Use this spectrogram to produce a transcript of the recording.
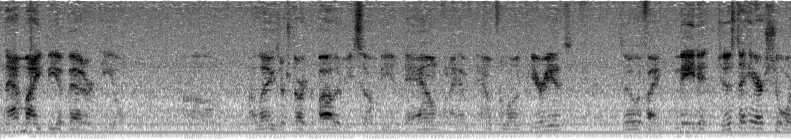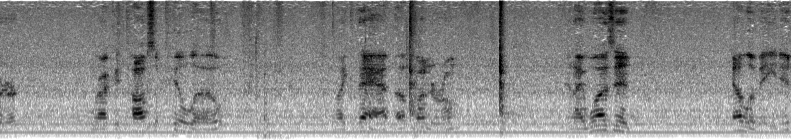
And that might be a better deal. Legs are starting to bother me some being down when I have them down for long periods. So if I made it just a hair shorter, where I could toss a pillow like that up under them, and I wasn't elevated,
